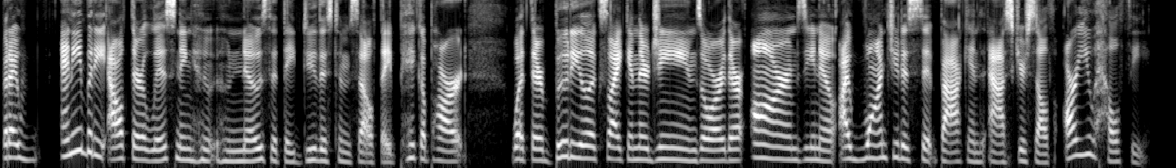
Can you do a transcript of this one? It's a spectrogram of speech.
but I anybody out there listening who who knows that they do this to themselves, they pick apart what their booty looks like in their jeans or their arms, you know, I want you to sit back and ask yourself, are you healthy?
